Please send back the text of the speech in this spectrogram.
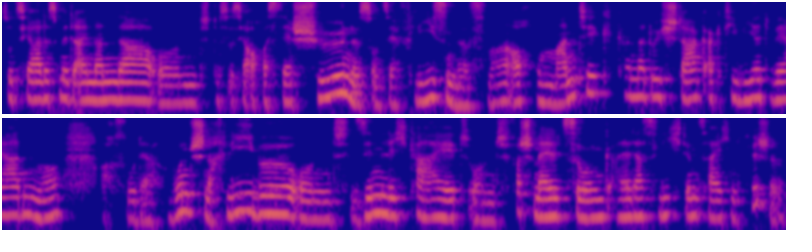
soziales Miteinander. Und das ist ja auch was sehr Schönes und sehr Fließendes. Ne? Auch Romantik kann dadurch stark aktiviert werden. Ne? Auch so der Wunsch nach Liebe und Sinnlichkeit und Verschmelzung, all das liegt im Zeichen Fische.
